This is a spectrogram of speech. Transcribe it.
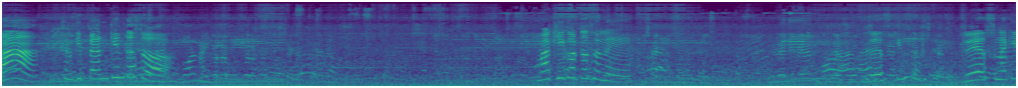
মা? কি মা, কি করতেছ নে? ড্রেস নাকি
